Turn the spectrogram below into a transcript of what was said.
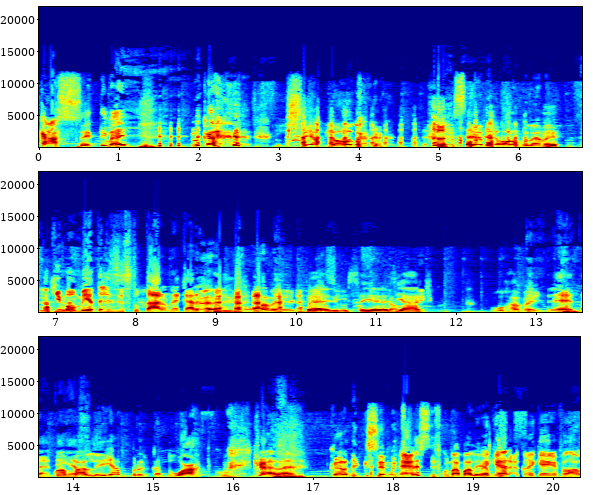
Cacete, velho! O cara. Você é biólogo. Você é biólogo, né, velho? Em que momento eles estudaram, né, cara? É, porra, velho. Velho, o Sei era asiático. Porra, velho. É, tá, Uma essa. baleia branca do Ártico. Caralho. O cara tem que ser muito É. específico na baleia. Como é que era? Como é que ele falava?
